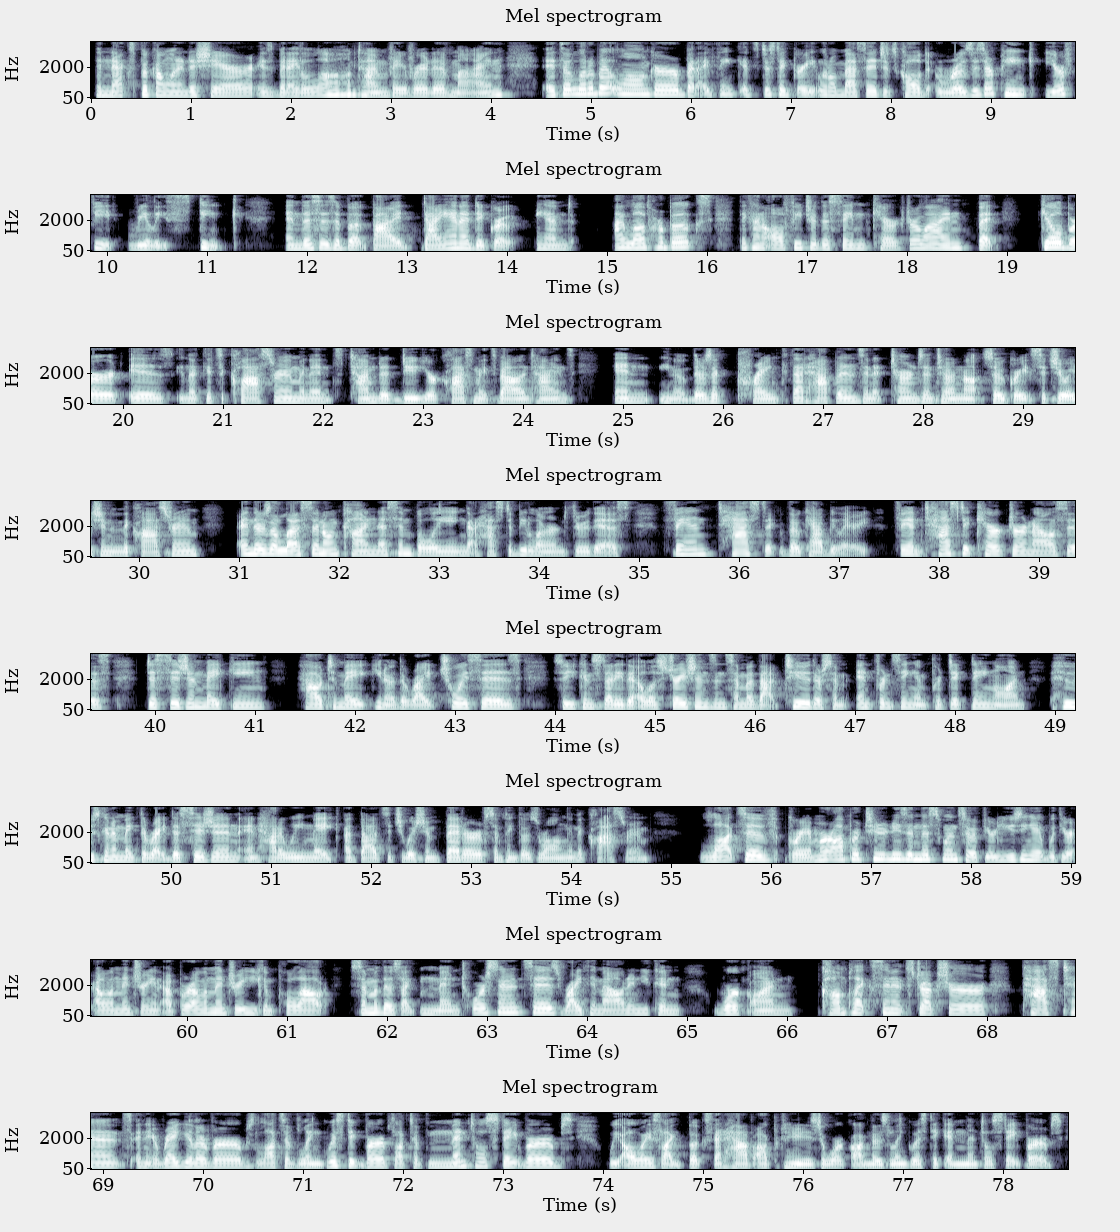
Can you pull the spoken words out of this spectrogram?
The next book I wanted to share has been a long time favorite of mine. It's a little bit longer, but I think it's just a great little message. It's called Roses Are Pink, Your Feet Really Stink. And this is a book by Diana DeGroat. And I love her books. They kind of all feature the same character line, but Gilbert is like it's a classroom and it's time to do your classmates' Valentines. And, you know, there's a prank that happens and it turns into a not so great situation in the classroom. And there's a lesson on kindness and bullying that has to be learned through this. Fantastic vocabulary, fantastic character analysis, decision making, how to make, you know, the right choices. So you can study the illustrations and some of that too. There's some inferencing and predicting on who's going to make the right decision and how do we make a bad situation better if something goes wrong in the classroom. Lots of grammar opportunities in this one. So if you're using it with your elementary and upper elementary, you can pull out some of those like mentor sentences, write them out, and you can work on complex sentence structure, past tense and irregular verbs, lots of linguistic verbs, lots of mental state verbs. We always like books that have opportunities to work on those linguistic and mental state verbs.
